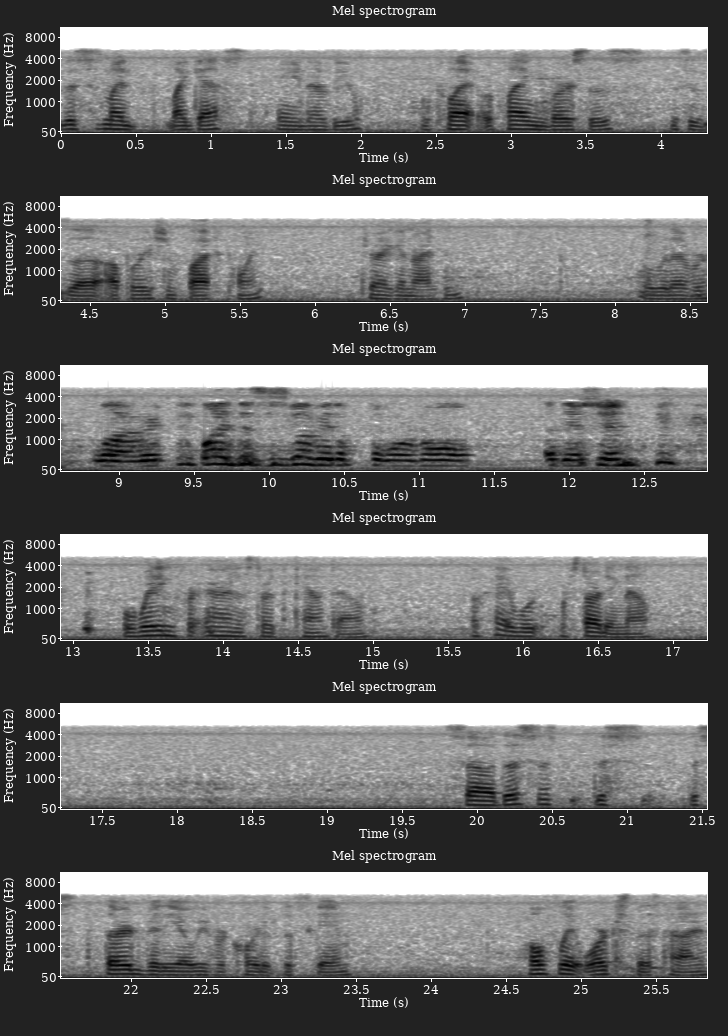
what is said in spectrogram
this is my my guest, AW. We're play we're playing versus. This is uh, Operation Flashpoint, Dragon Rising, or whatever. Why, why is this just gonna be the formal edition? We're waiting for Aaron to start the countdown. Okay, we're we're starting now. So this is this this third video we've recorded this game. Hopefully it works this time.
